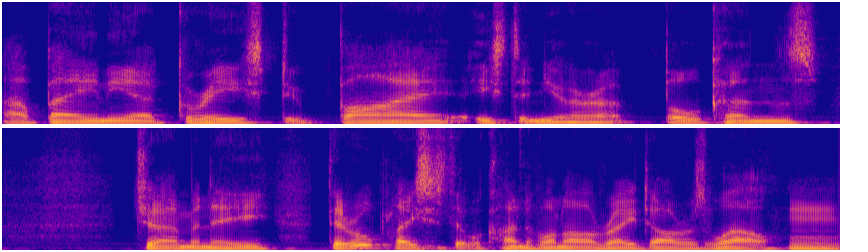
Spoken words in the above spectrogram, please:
Albania, Greece, Dubai, Eastern Europe, Balkans, Germany they're all places that were kind of on our radar as well. Hmm.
